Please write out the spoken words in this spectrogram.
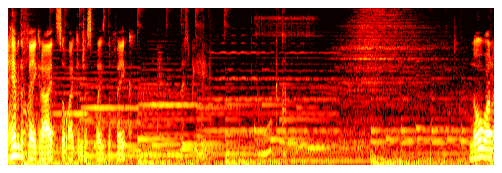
I have the fake, right? So I can just place the fake. No one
